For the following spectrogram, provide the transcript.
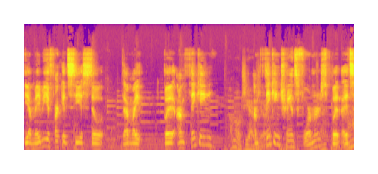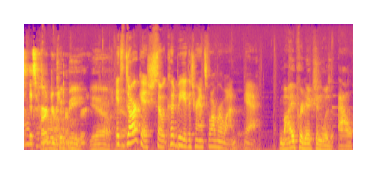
yeah, maybe if I could see it still, that might. But I'm thinking, I'm on GI I'm Joe. thinking Transformers, but it's it's oh, hard to Oh. Could be. remember. Yeah. It's yeah. darkish, so it could be the Transformer one. Yeah. my prediction was Alf.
